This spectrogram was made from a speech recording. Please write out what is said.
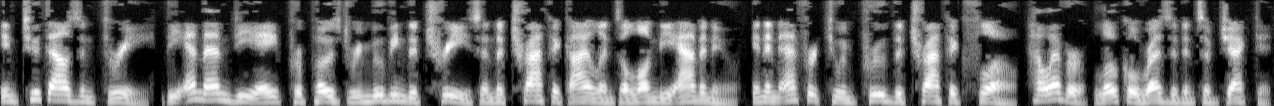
In 2003, the MMDA proposed removing the trees and the traffic islands along the avenue, in an effort to improve the traffic flow, however, local residents objected.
